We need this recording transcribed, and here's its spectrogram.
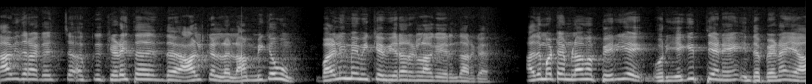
தாவீது ராஜாவுக்கு கிடைத்த இந்த ஆட்கள் எல்லாம் மிகவும் வலிமை மிக்க வீரர்களாக இருந்தார்கள். அது மட்டும் இல்லாம பெரிய ஒரு எகிப்தியனே இந்த பெனையா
